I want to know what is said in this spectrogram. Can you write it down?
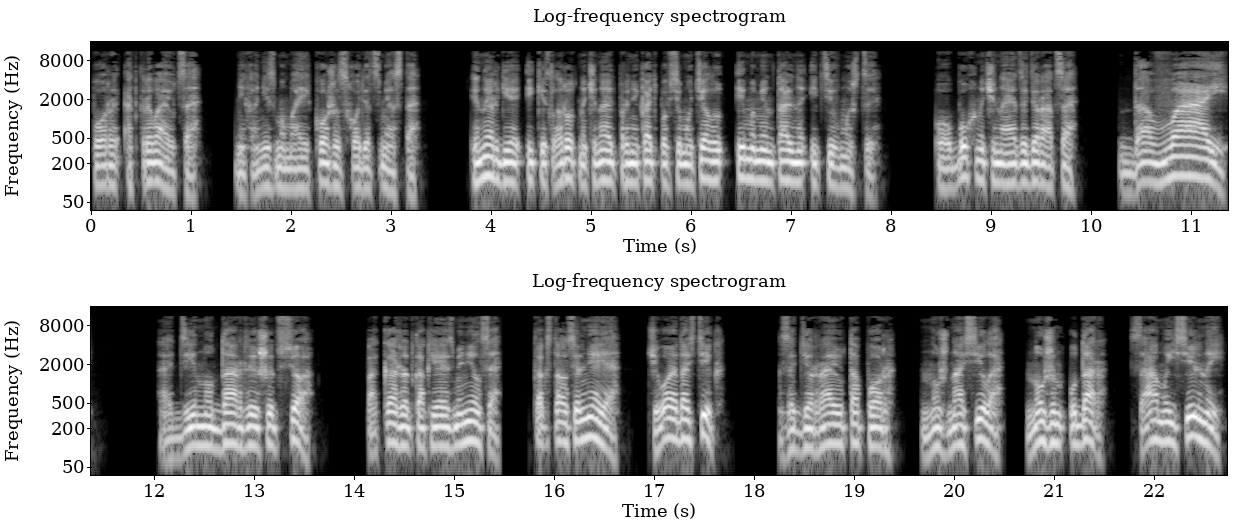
Поры открываются. Механизмы моей кожи сходят с места. Энергия и кислород начинают проникать по всему телу и моментально идти в мышцы. Обух начинает задираться. «Давай!» Один удар решит все. Покажет, как я изменился, как стал сильнее, чего я достиг. Задираю топор. Нужна сила, нужен удар, самый сильный.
